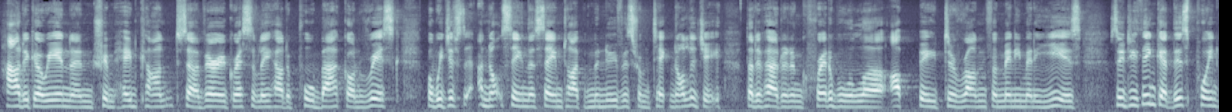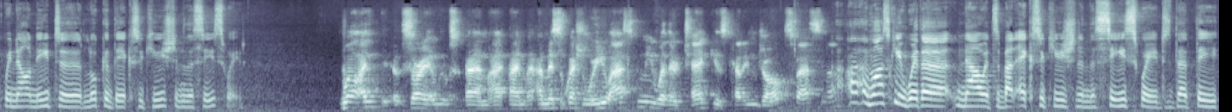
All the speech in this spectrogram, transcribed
how to go in and trim headcount uh, very aggressively, how to pull back on risk. But we just are not seeing the same type of maneuvers from technology that have had an incredible uh, upbeat run for many, many years. So, do you think at this point we now need to look at the execution in the C suite? Well, I, sorry, um, I, I, missed the question. Were you asking me whether tech is cutting jobs fast enough? I'm asking you whether now it's about execution in the C-suite, that the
